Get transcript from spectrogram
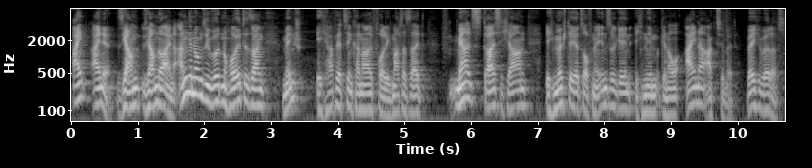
Ein, ein, eine. Sie haben, Sie haben nur eine. Angenommen, Sie würden heute sagen, Mensch, ich habe jetzt den Kanal voll, ich mache das seit mehr als 30 Jahren, ich möchte jetzt auf eine Insel gehen, ich nehme genau eine Aktie mit. Welche wäre das?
